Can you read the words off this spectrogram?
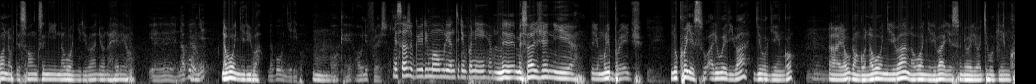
one of the songs ni nabonye iriba niyo nahereyeho Eh, nabonye nabonye iriba. Nabonye iriba. Mm. okay aho ni fresh. Message gwirimo muri iyo ndirimbo ni ihe message ni uh, iri muri bridge. Nuko yesu ari we riba ry'ubugingo. Uh, iravuga ngo nabonye iriba nabonye iriba yesu niwe riba ry'ubugingo.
